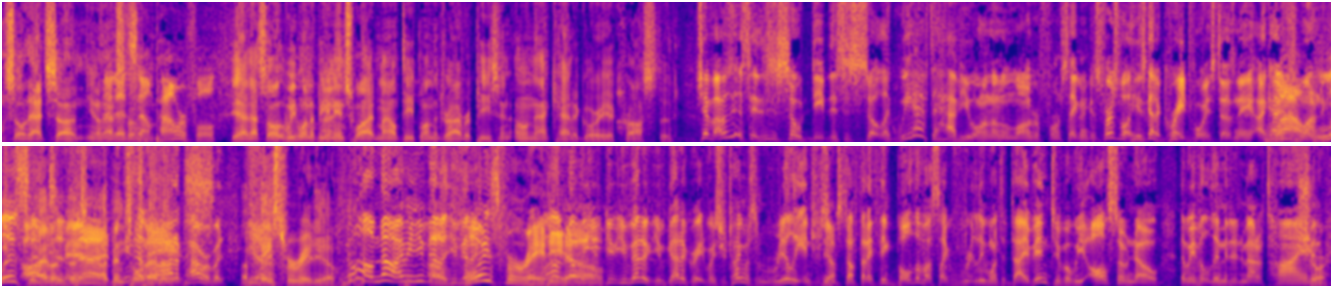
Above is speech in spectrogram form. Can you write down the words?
so that's uh, you know That that's does the, sound powerful. yeah that's all we want to be an Uh, inch wide, mile deep on the driver piece and own that category across the. Jeff, I was going to say this is so deep. This is so like we have to have you on on a longer form segment because first of all, he's got a great voice, doesn't he? I kind of Wow, just wanted to listen keep I a- to that. I've been He's told got I a have lot of power, but a Yeah. face for radio. no, no. I mean, you've got A a, you've got voice for radio. Well, no, but you've, you've got a you've got a great voice. You're talking about some really interesting Yep. stuff that I think both of us like really want to dive into, but we also know that we have a limited amount of time. Sure. And,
